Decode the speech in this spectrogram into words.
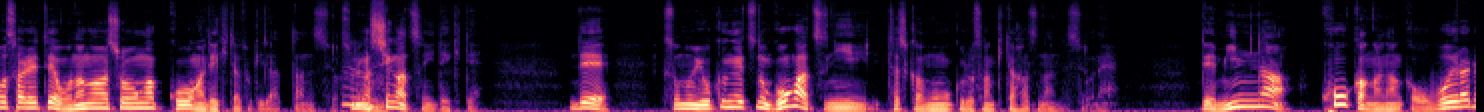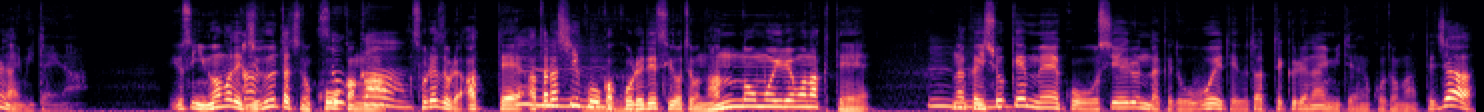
合されて女川小学校ができた時だったんですよ。それが4月にできて、うん、でその翌月の5月に確かももクロさん来たはずなんですよね。でみんな効果がなんか覚えられないみたいな。要するに今まで自分たちの効果がそれぞれあって新しい効果これですよって何の思い入れもなくて、なんか一生懸命こう教えるんだけど覚えて歌ってくれないみたいなことがあってじゃあ、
